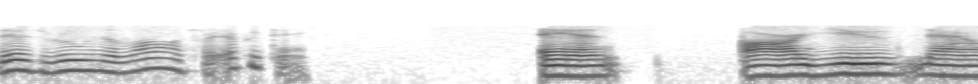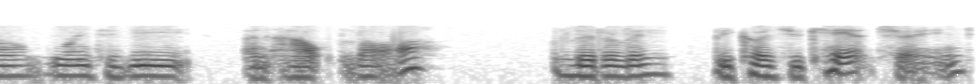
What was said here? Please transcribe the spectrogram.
There's rules and laws for everything. And are you now going to be an outlaw, literally, because you can't change,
